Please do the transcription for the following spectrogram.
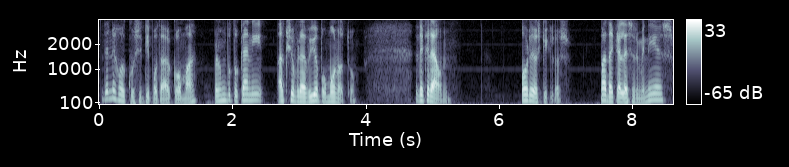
δεν έχω ακούσει τίποτα ακόμα, πράγμα που το κάνει άξιο βραβείο από μόνο του. The Crown. Ωραίος κύκλος. Πάντα καλές ερμηνείες,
